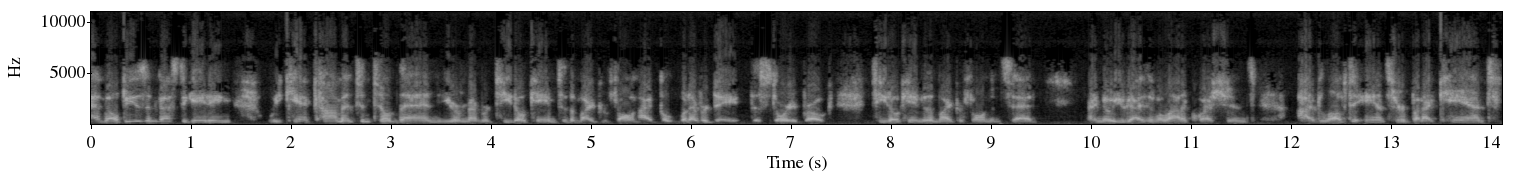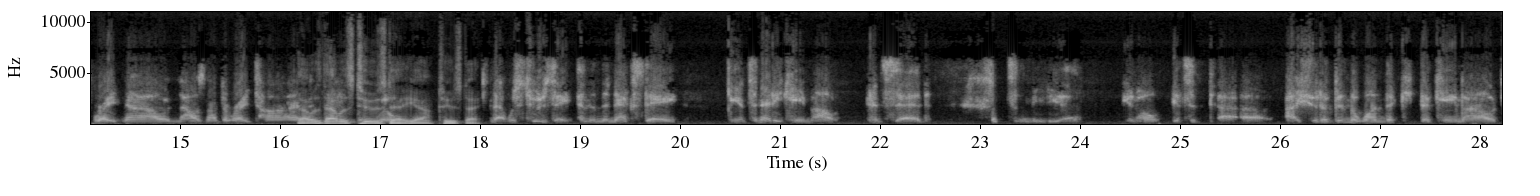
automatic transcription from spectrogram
MLB is investigating. We can't comment until then. You remember, Tito came to the microphone, I, whatever date the story broke, Tito came to the microphone and said, I know you guys have a lot of questions. I'd love to answer, but I can't right now, and now's not the right time. That was that was Tuesday, we'll, yeah, Tuesday. That was Tuesday, and then the next day, Antonetti came out and said to the media, you know, it's a, uh, uh, I should have been the one that that came out.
